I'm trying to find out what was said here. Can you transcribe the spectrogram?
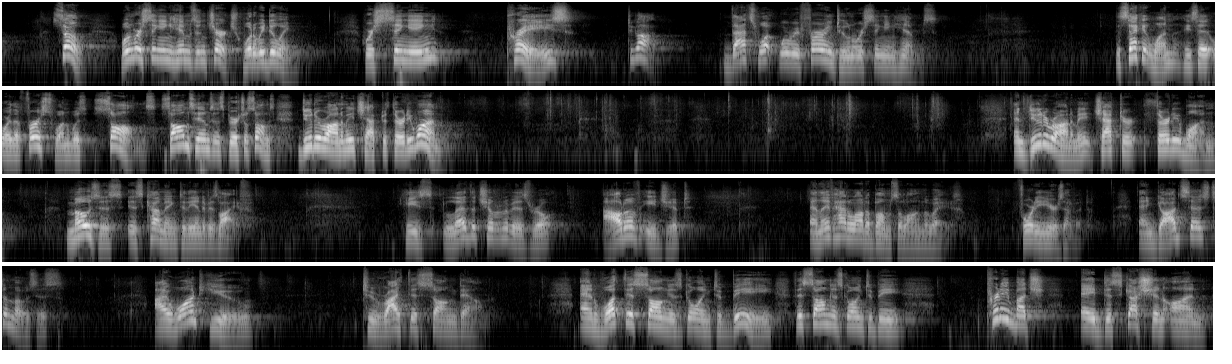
So, when we're singing hymns in church, what are we doing? We're singing praise to God. That's what we're referring to when we're singing hymns. The second one, he said, or the first one was Psalms. Psalms, hymns, and spiritual songs. Deuteronomy chapter 31. In Deuteronomy chapter 31, Moses is coming to the end of his life. He's led the children of Israel out of Egypt, and they've had a lot of bumps along the way 40 years of it. And God says to Moses, I want you to write this song down. And what this song is going to be, this song is going to be pretty much a discussion on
